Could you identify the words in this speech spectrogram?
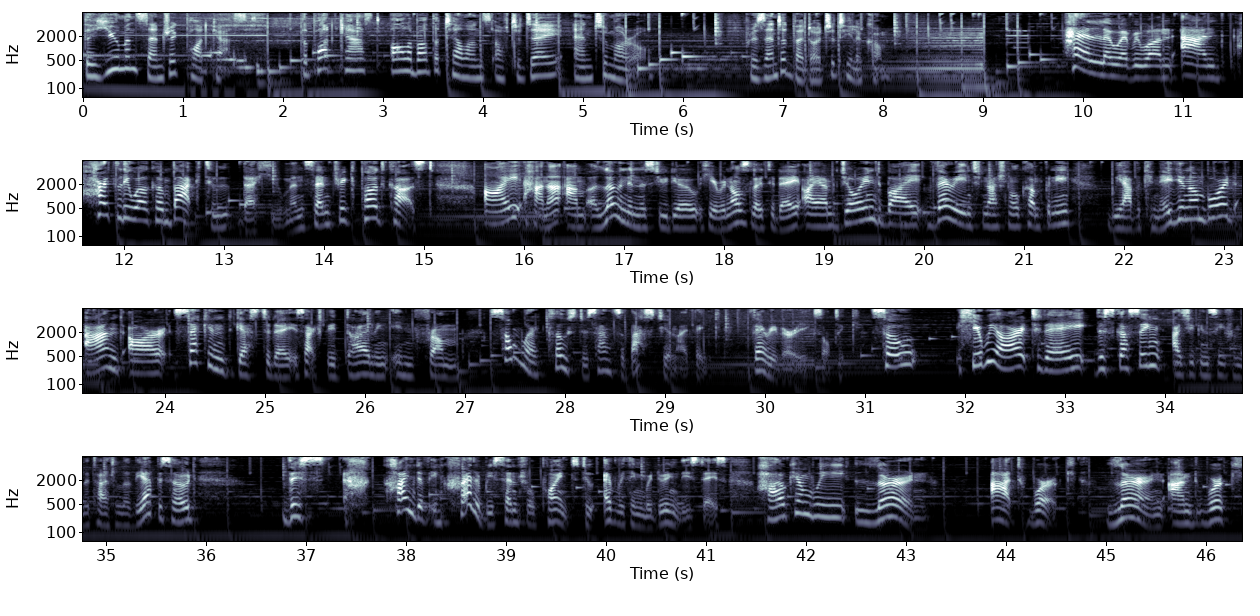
the Human Centric Podcast, the podcast all about the talents of today and tomorrow. Presented by Deutsche Telekom. Hello, everyone, and heartily welcome back to the Human Centric Podcast. I, Hanne, am alone in the studio here in Oslo today. I am joined by very international company. We have a Canadian on board, and our second guest today is actually dialing in from somewhere close to San Sebastian, I think. Very, very exotic. So here we are today discussing, as you can see from the title of the episode, this kind of incredibly central point to everything we're doing these days. How can we learn at work, learn and work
